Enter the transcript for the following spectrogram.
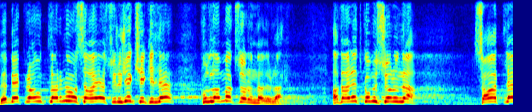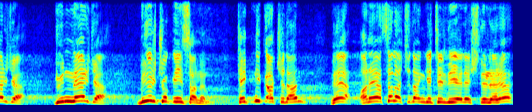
ve backgroundlarını o sahaya sürecek şekilde kullanmak zorundadırlar. Adalet Komisyonu'nda saatlerce, günlerce birçok insanın teknik açıdan ve anayasal açıdan getirdiği eleştirilere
